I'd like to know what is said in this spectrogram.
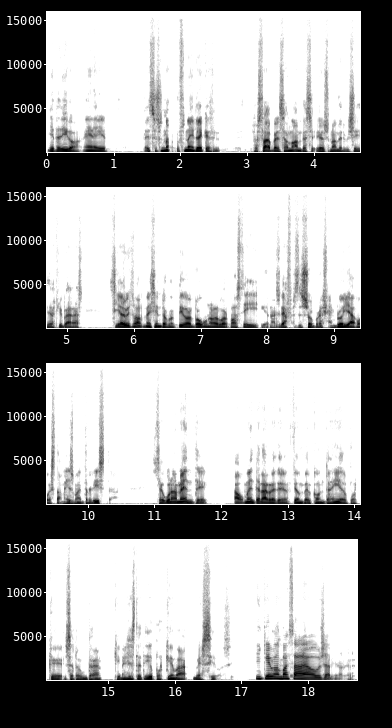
ya te digo, eh, es una, es una idea que lo estaba pensando antes, es una de mis ideas privadas. Si ahora mismo me siento contigo, me pongo un post y, y unas gafas de sol, por ejemplo, y hago esta misma entrevista, seguramente aumenta la retención del contenido porque se preguntarán, ¿quién es este tío? ¿Por qué va vestido así? ¿Y qué va a pasar ahora?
